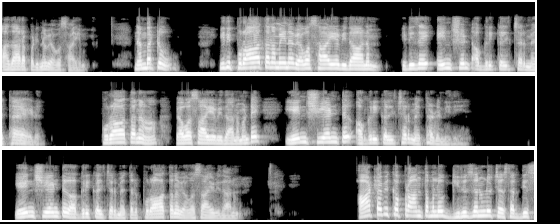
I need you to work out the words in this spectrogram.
ఆధారపడిన వ్యవసాయం. నెంబర్ టూ ఇది పురాతనమైన వ్యవసాయ విధానం. It is a ancient agriculture method పురాతన వ్యవసాయ విధానం అంటే ఏన్షియంట్ అగ్రికల్చర్ మెథడ్ అనేది. ఏన్షియంట్ అగ్రికల్చర్ మెథడ్ పురాతన వ్యవసాయ విధానం. ఆటవిక ప్రాంతంలో గిరిజనులు చేస్తారు. This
